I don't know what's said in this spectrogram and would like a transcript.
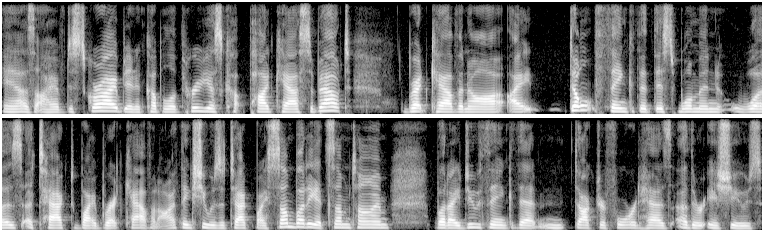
as I have described in a couple of previous podcasts about Brett Kavanaugh. I don't think that this woman was attacked by Brett Kavanaugh. I think she was attacked by somebody at some time, but I do think that Dr. Ford has other issues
